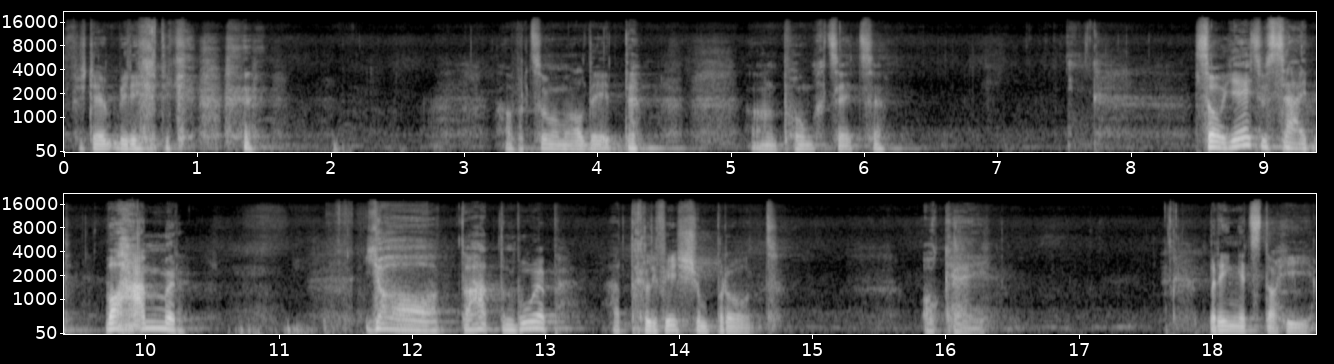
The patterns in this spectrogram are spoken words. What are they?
Versteht mich richtig. Aber zum mal dort an einen Punkt setzen. So, Jesus sagt, was haben wir? Ja, da hat ein Bub hat ein bisschen Fisch und Brot. Okay, bring es hin.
